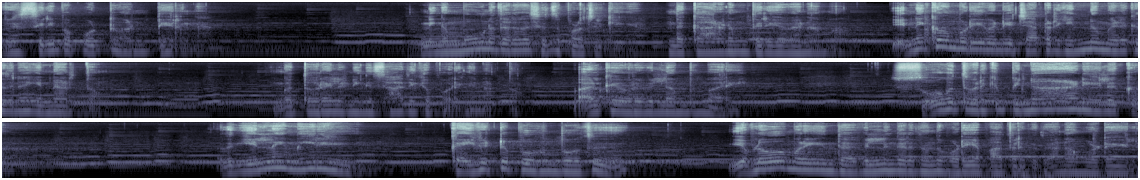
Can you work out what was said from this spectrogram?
ஒரு சிரிப்பை போட்டு வந்துட்டே இருங்க நீங்கள் மூணு தடவை செத்து பொழைச்சிருக்கீங்க. இந்த காரணம் தெரிய வேணாமா? என்னைக்கும் முடிய வேண்டிய சாப்டர் இன்னும் எழுக்குதுன்னா என்ன அர்த்தம்? உங்கள் துறையில் நீங்கள் சாதிக்க போகிறீங்கன்னு அர்த்தம். வாழ்க்கை ஒரு வில்லம்பு மாதிரி. சோகத்து வரைக்கும் பின்னாடி இழுக்கும். அதுக்கு எல்லை மீறி கைவிட்டு போகும்போது எவ்வளோ முறை இந்த வில்லுங்கிறது வந்து உடைய பார்த்துருக்குது. ஆனால் உடையில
